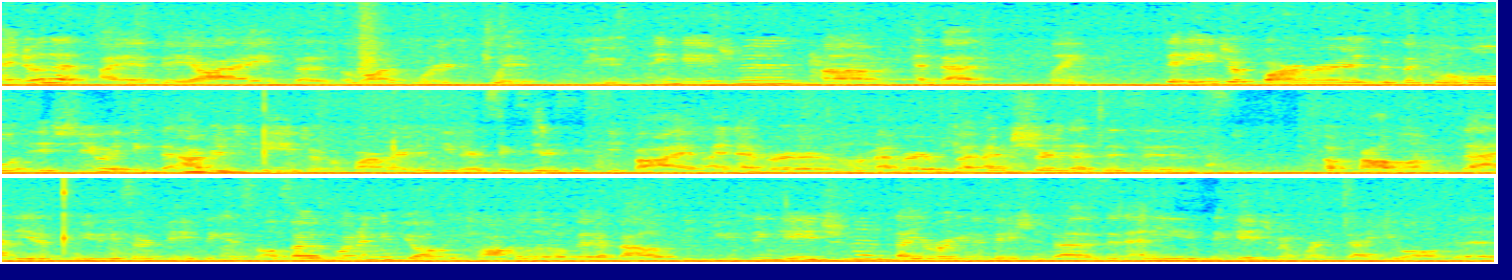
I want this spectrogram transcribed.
I know that IFAI does a lot of work with youth engagement, um, and that like the age of farmers is a global issue. I think the average age of a farmer is either 60 or 65. I never remember, but I'm sure that this is a problem that Native communities are facing as well. So I was wondering if you all could talk a little bit about the youth engagement that your organization does and any youth engagement work that you all did.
